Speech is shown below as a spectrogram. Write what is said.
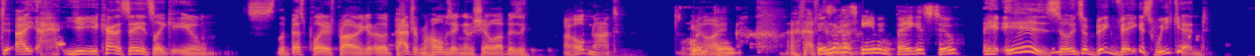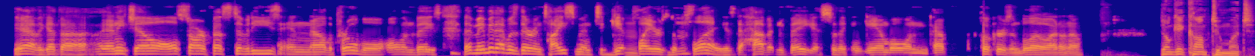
t- I you, you kind of say it's like you know it's the best player's probably going to Patrick Mahomes ain't going to show up, is he? I hope not. You know, think. after- Isn't this game in Vegas too? It is. So it's a big Vegas weekend. Yeah, they got the NHL All Star festivities and now the Pro Bowl all in Vegas. That maybe that was their enticement to get Mm. players to Mhm. play is to have it in Vegas so they can gamble and have hookers and blow. I don't know. Don't get comped too much.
